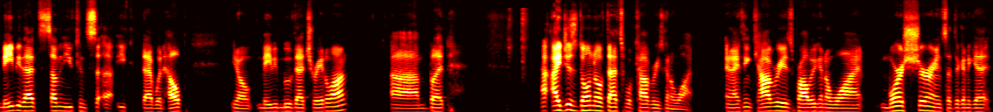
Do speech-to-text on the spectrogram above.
maybe that's something you can uh, you, that would help. You know, maybe move that trade along. Um, but I just don't know if that's what Calgary is going to want. And I think Calgary is probably going to want more assurance that they're going to get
